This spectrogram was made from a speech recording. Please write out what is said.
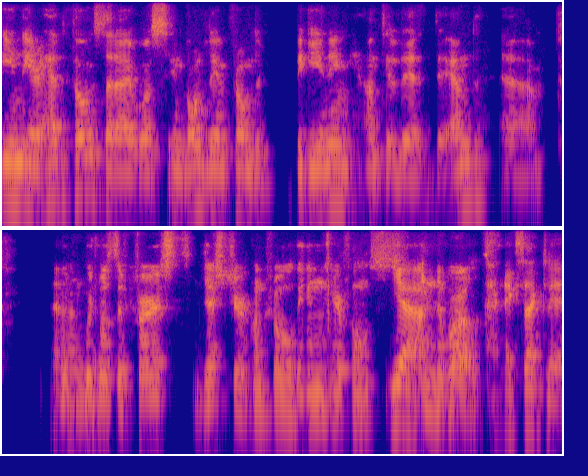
in-ear headphones that I was involved in from the beginning until the, the end. Um, which was the first gesture controlled in earphones yeah, in the world. Exactly.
